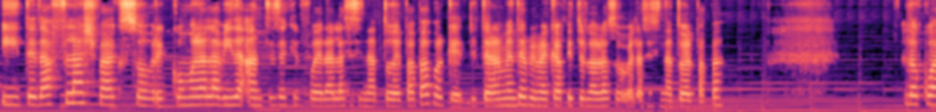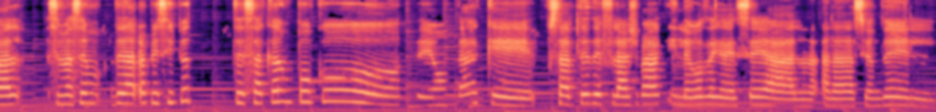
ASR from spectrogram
y te da flashbacks sobre cómo era la vida antes de que fuera el asesinato del papá, porque literalmente el primer capítulo habla sobre el asesinato del papá. Lo cual se me hace, al principio te saca un poco de onda que salte de flashback y luego regrese a la nación de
